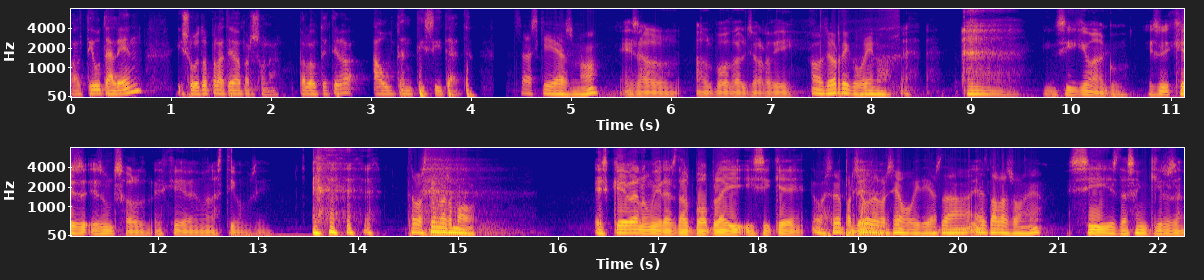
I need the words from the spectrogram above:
pel teu talent i sobretot per la teva persona, per la teva autenticitat. Saps qui és, no? És el, el bo del Jordi. El Jordi Covino. Sí, que maco. És, és que és, és un sol, és que me l'estimo, sí. Te l'estimes molt. És que, bueno, mira, és del poble i, i sí que... O sigui, per això, per això, vull dir, és de, de- és de la zona, eh? Sí, és de Sant Quirze.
